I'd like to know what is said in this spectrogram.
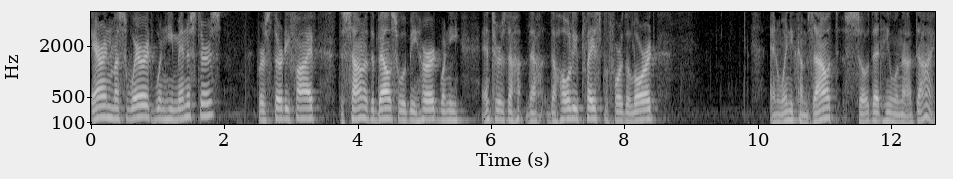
Aaron must wear it when he ministers. Verse 35 the sound of the bells will be heard when he enters the, the, the holy place before the Lord, and when he comes out, so that he will not die.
